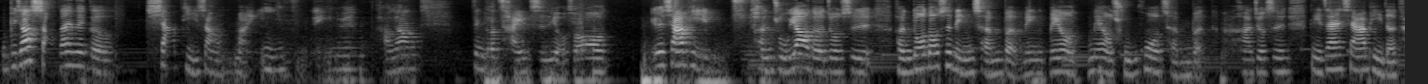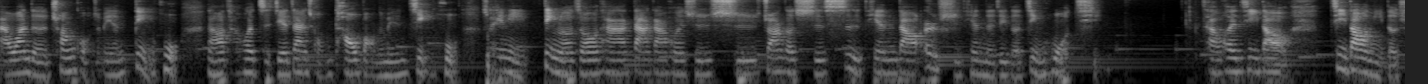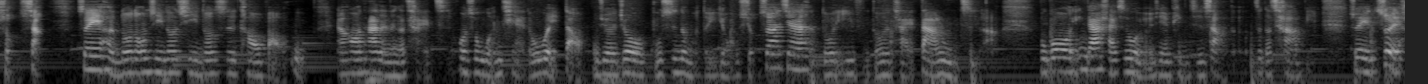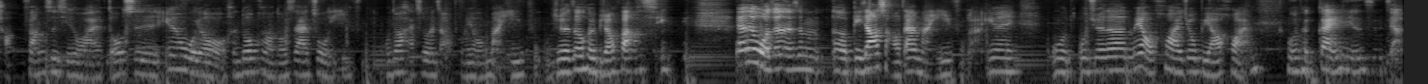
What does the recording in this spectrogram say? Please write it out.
我比较少在那个虾皮上买衣服，因为好像这个材质有时候。因为虾皮很主要的就是很多都是零成本，没没有没有出货成本的嘛，它就是你在虾皮的台湾的窗口这边订货，然后它会直接再从淘宝那边进货，所以你订了之后，它大概会是十抓个十四天到二十天的这个进货期，才会寄到寄到你的手上。所以很多东西都其实都是淘宝货，然后它的那个材质或是闻起来的味道，我觉得就不是那么的优秀。虽然现在很多衣服都是台大陆制啦，不过应该还是会有一些品质上的这个差别。所以最好的方式，其实我还都是因为我有很多朋友都是在做衣服，我都还是会找朋友买衣服，我觉得这会比较放心。但是我真的是呃比较少在买衣服啦，因为我我觉得没有坏就不要换，我的概念是这样。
